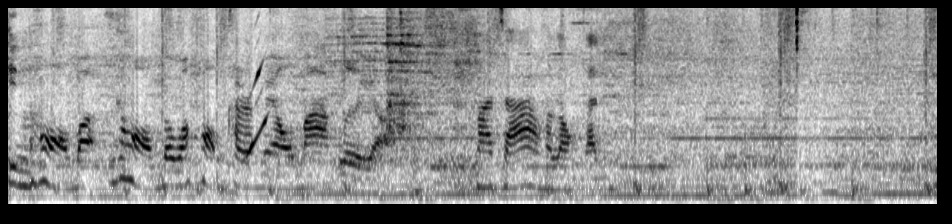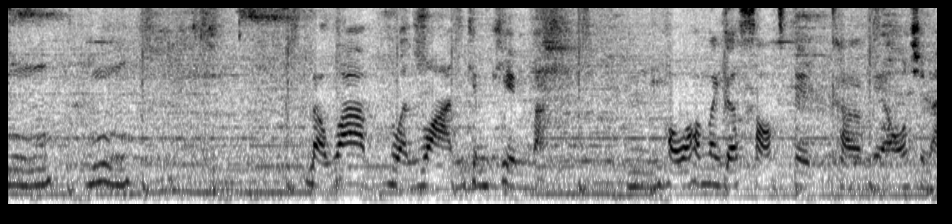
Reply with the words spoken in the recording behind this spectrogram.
กลิ่นหอมอะหอมแบบว่าหอมคาราเมลมากเลยอะมาจ้ามาลองกัน อืมอืมแบบว่าหวานหวานเค็มๆอะอเพราะว่ามันก็ salted caramel ใช่ไหม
